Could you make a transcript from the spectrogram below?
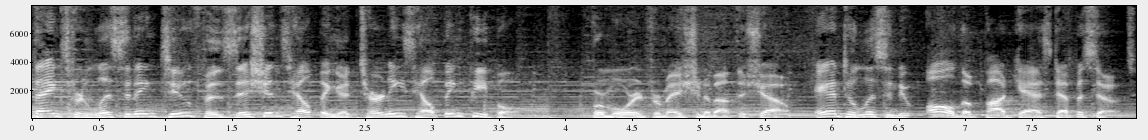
Thanks for listening to Physicians Helping Attorneys Helping People. For more information about the show and to listen to all the podcast episodes,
